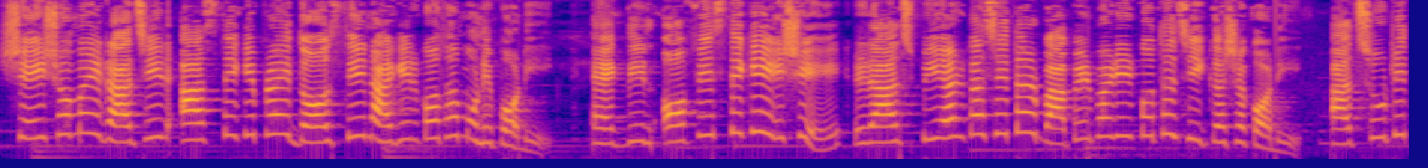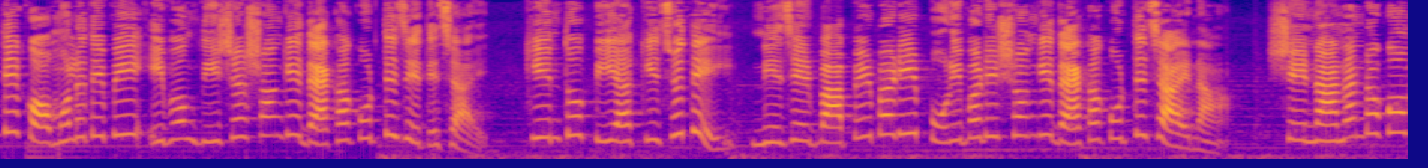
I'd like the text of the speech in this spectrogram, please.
সেই সময় রাজের আজ থেকে প্রায় দশ দিন আগের কথা মনে পড়ে। একদিন অফিস থেকে এসে রাজ পিয়ার কাছে তার বাপের বাড়ির কথা জিজ্ঞাসা করে। আজ ছুটিতে কমলা দেবী এবং দিশার সঙ্গে দেখা করতে যেতে চায়। কিন্তু পিয়া কিছুতেই নিজের বাপের বাড়ির পরিবারের সঙ্গে দেখা করতে চায় না। সে নানান রকম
